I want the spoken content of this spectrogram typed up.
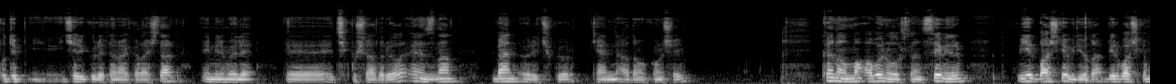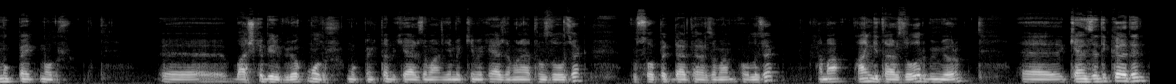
Bu tip içerik üreten arkadaşlar eminim öyle e, çıkmışlardır yola. En azından ben öyle çıkıyorum. Kendi adıma konuşayım. Kanalıma abone olursanız sevinirim. Bir başka videoda bir başka mukbang mi olur? Ee, başka bir vlog mu olur? Mukbang tabii ki her zaman yemek yemek her zaman hayatınızda olacak. Bu sohbetler de her zaman olacak. Ama hangi tarzda olur bilmiyorum. Ee, kendinize dikkat edin.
